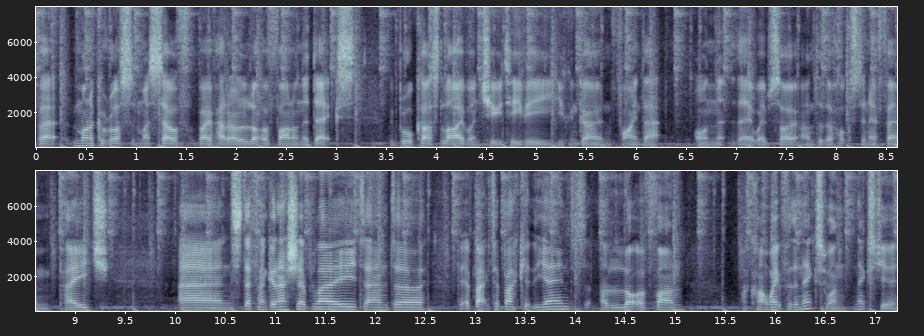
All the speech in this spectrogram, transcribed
But Monica Ross and myself both had a lot of fun on the decks. We broadcast live on Chew TV. You can go and find that on their website under the Hoxton FM page. And Stefan Ganasha played and uh, a bit of back to back at the end. A lot of fun. I can't wait for the next one next year.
